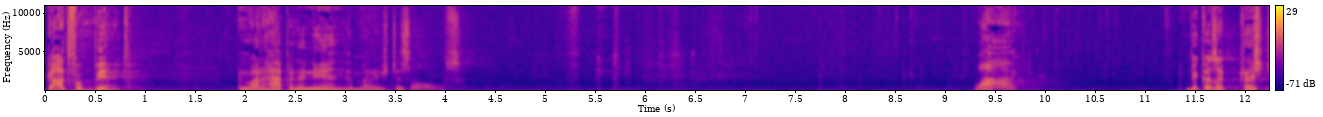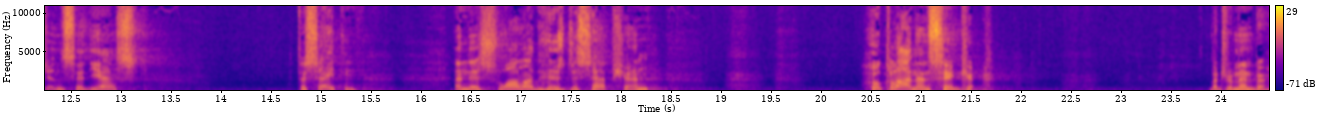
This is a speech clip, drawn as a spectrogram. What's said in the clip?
God forbid. And what happened in the end? The marriage dissolves. Why? Because a Christian said yes to Satan. and they swallowed his deception hook, line, and sinker. But remember,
